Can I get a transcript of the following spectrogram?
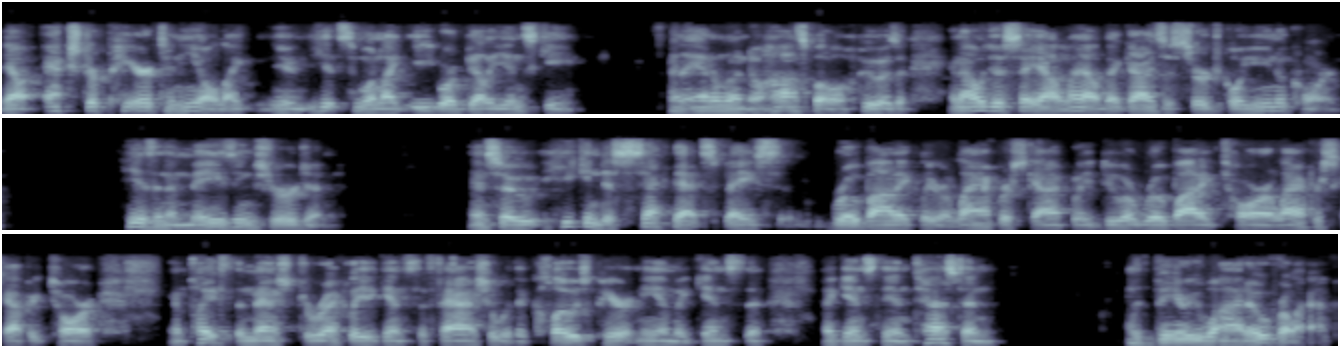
Now, extra peritoneal, like you, know, you get someone like Igor Belyansky at Anne Arundel Hospital, who is, a, and I will just say out loud, that guy's a surgical unicorn. He is an amazing surgeon. And so he can dissect that space robotically or laparoscopically, do a robotic TAR, laparoscopic TAR, and place the mesh directly against the fascia with a closed peritoneum against the against the intestine with very wide overlap.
